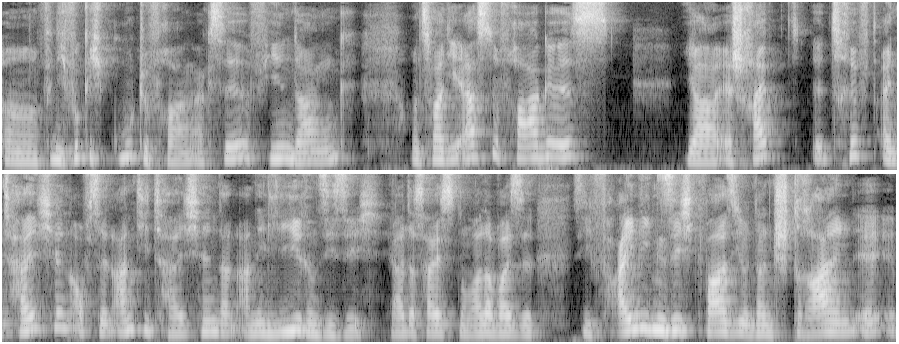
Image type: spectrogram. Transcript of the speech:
Äh, Finde ich wirklich gute Fragen, Axel. Vielen Dank. Und zwar die erste Frage ist, ja, er schreibt, äh, trifft ein Teilchen auf sein Antiteilchen, dann annihilieren sie sich. Ja, das heißt normalerweise, sie vereinigen sich quasi und dann strahlen, äh, äh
